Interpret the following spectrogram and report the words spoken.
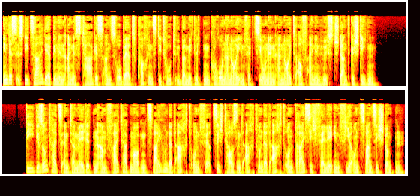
Indes ist die Zahl der binnen eines Tages ans Robert Koch Institut übermittelten Corona-Neuinfektionen erneut auf einen Höchststand gestiegen. Die Gesundheitsämter meldeten am Freitagmorgen 248.838 Fälle in 24 Stunden.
